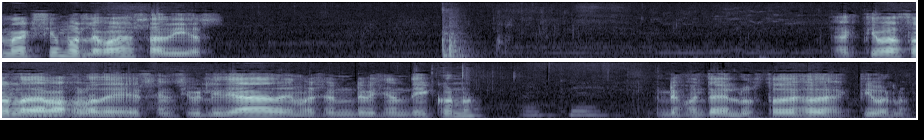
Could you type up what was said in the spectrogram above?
máximos le bajas a 10. Activas todo lo de abajo, lo de sensibilidad, animación de visión de icono, Ok, de fuente de luz, todo eso desactívalo.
